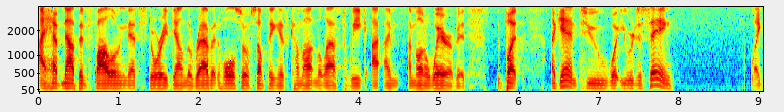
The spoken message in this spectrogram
I have not been following that story down the rabbit hole. So if something has come out in the last week, I, I'm I'm unaware of it. But again, to what you were just saying, like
